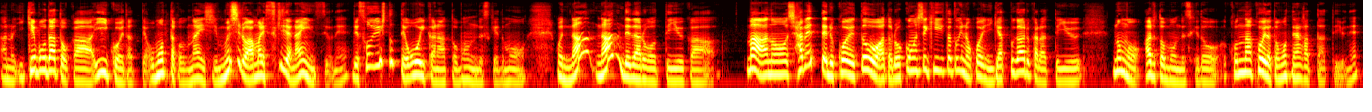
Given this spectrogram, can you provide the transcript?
あの、イケボだとか、いい声だって思ったことないし、むしろあんまり好きじゃないんですよね。で、そういう人って多いかなと思うんですけれども、これな、なんでだろうっていうか、まあ、あの、喋ってる声と、あと録音して聞いた時の声にギャップがあるからっていうのもあると思うんですけど、こんな声だと思ってなかったっていうね。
